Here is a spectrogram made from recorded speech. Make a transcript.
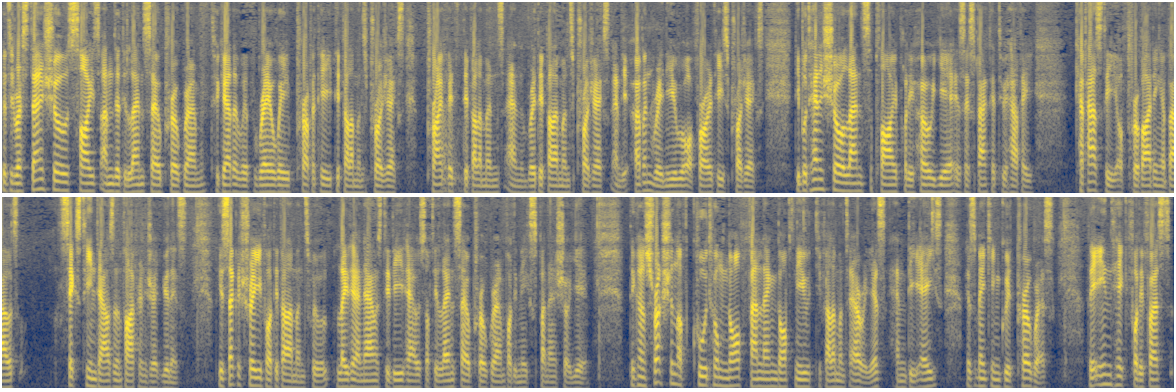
With the residential sites under the land sale program, together with railway property development projects, private developments and redevelopment projects, and the urban renewal authorities projects, the potential land supply for the whole year is expected to have a capacity of providing about 16,500 units. The Secretary for Development will later announce the details of the land sale program for the next financial year. The construction of Kwu Tung North Fanling North New Development Areas, NDAs, is making good progress. The intake for the first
